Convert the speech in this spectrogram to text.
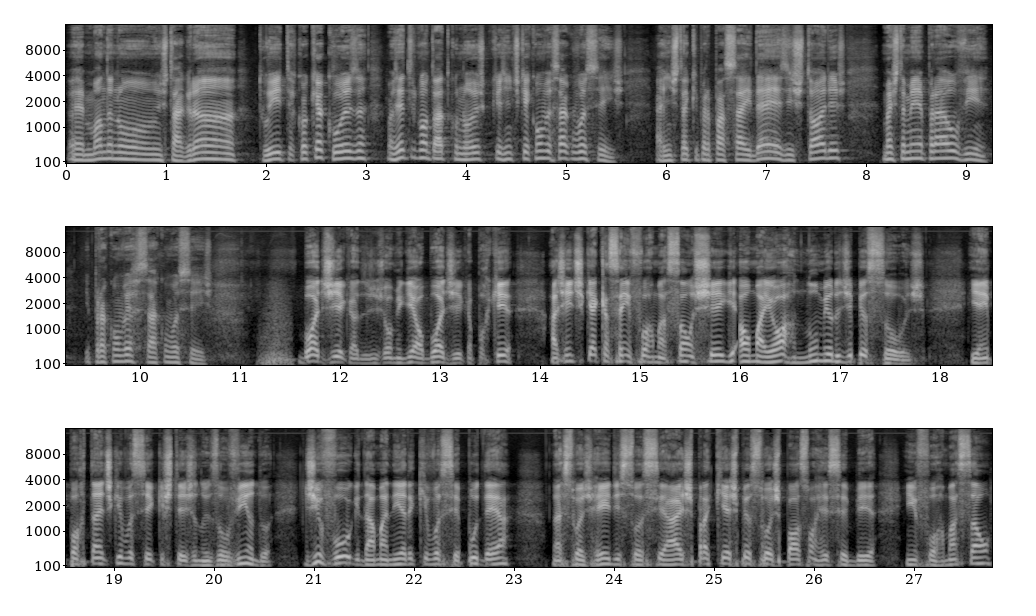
é, manda no Instagram, Twitter, qualquer coisa. Mas entre em contato conosco que a gente quer conversar com vocês. A gente está aqui para passar ideias e histórias, mas também é para ouvir e para conversar com vocês. Boa dica, João Miguel, boa dica, porque a gente quer que essa informação chegue ao maior número de pessoas. E é importante que você que esteja nos ouvindo divulgue da maneira que você puder nas suas redes sociais para que as pessoas possam receber informação,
